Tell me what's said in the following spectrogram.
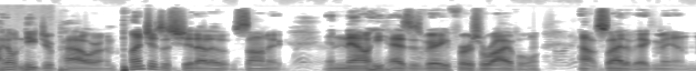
I don't need your power?" and punches the shit out of Sonic. And now he has his very first rival outside of Eggman.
